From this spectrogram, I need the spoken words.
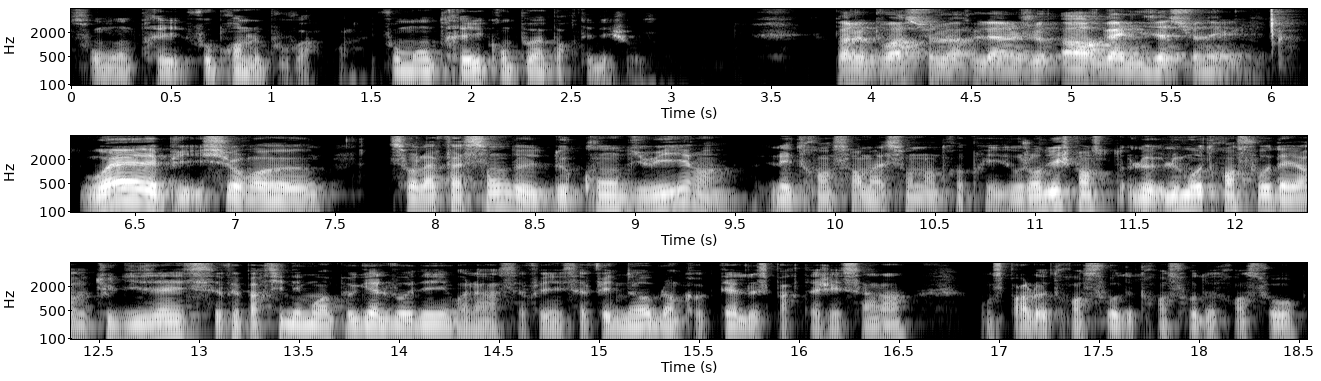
faut montrer, faut prendre le pouvoir. Il faut montrer qu'on peut apporter des choses. Prendre le pouvoir sur l'enjeu organisationnel. Ouais, et puis sur sur la façon de, conduire les transformations d'entreprise. Aujourd'hui, je pense, le, le mot transfo, d'ailleurs, tu le disais, ça fait partie des mots un peu galvaudés. Voilà, ça fait, ça fait noble en cocktail de se partager ça. On se parle de transfo, de transfo, de transfo.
